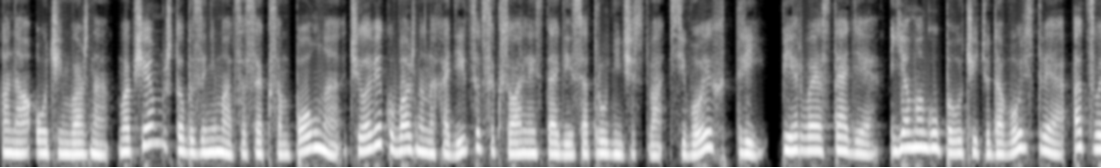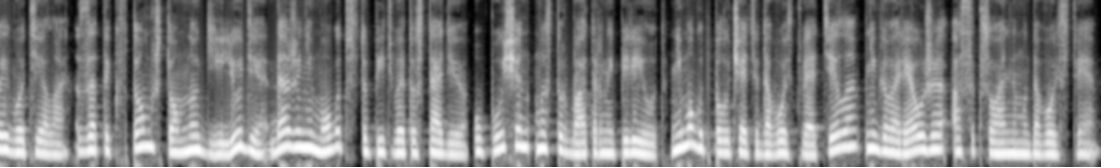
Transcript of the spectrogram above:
она очень важна. Вообще, чтобы заниматься сексом полно, человеку важно находиться в сексуальной стадии сотрудничества. Всего их три. Первая стадия. Я могу получить удовольствие от своего тела. Затык в том, что многие люди даже не могут вступить в эту стадию. Упущен мастурбаторный период. Не могут получать удовольствие от тела, не говоря уже о сексуальном удовольствии.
